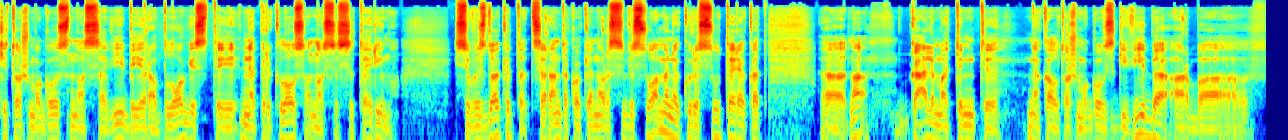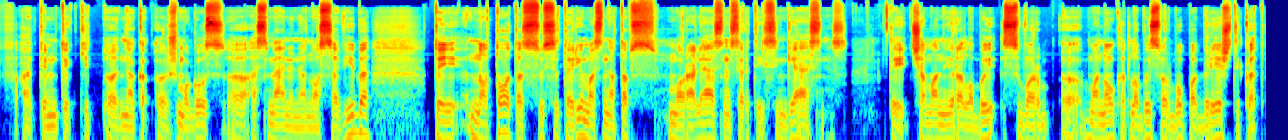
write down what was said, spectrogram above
kito žmogaus nuosavybę yra blogis, tai nepriklauso nuo susitarimo. Įsivaizduokit, atsiranda kokia nors visuomenė, kuris sutarė, kad e, na, galima atimti nekalto žmogaus gyvybę arba atimti kito, ne, žmogaus asmeninę nuosavybę, tai nuo to tas susitarimas netaps moralesnis ar teisingesnis. Tai čia man yra labai svarbu, manau, kad labai svarbu pabrėžti, kad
